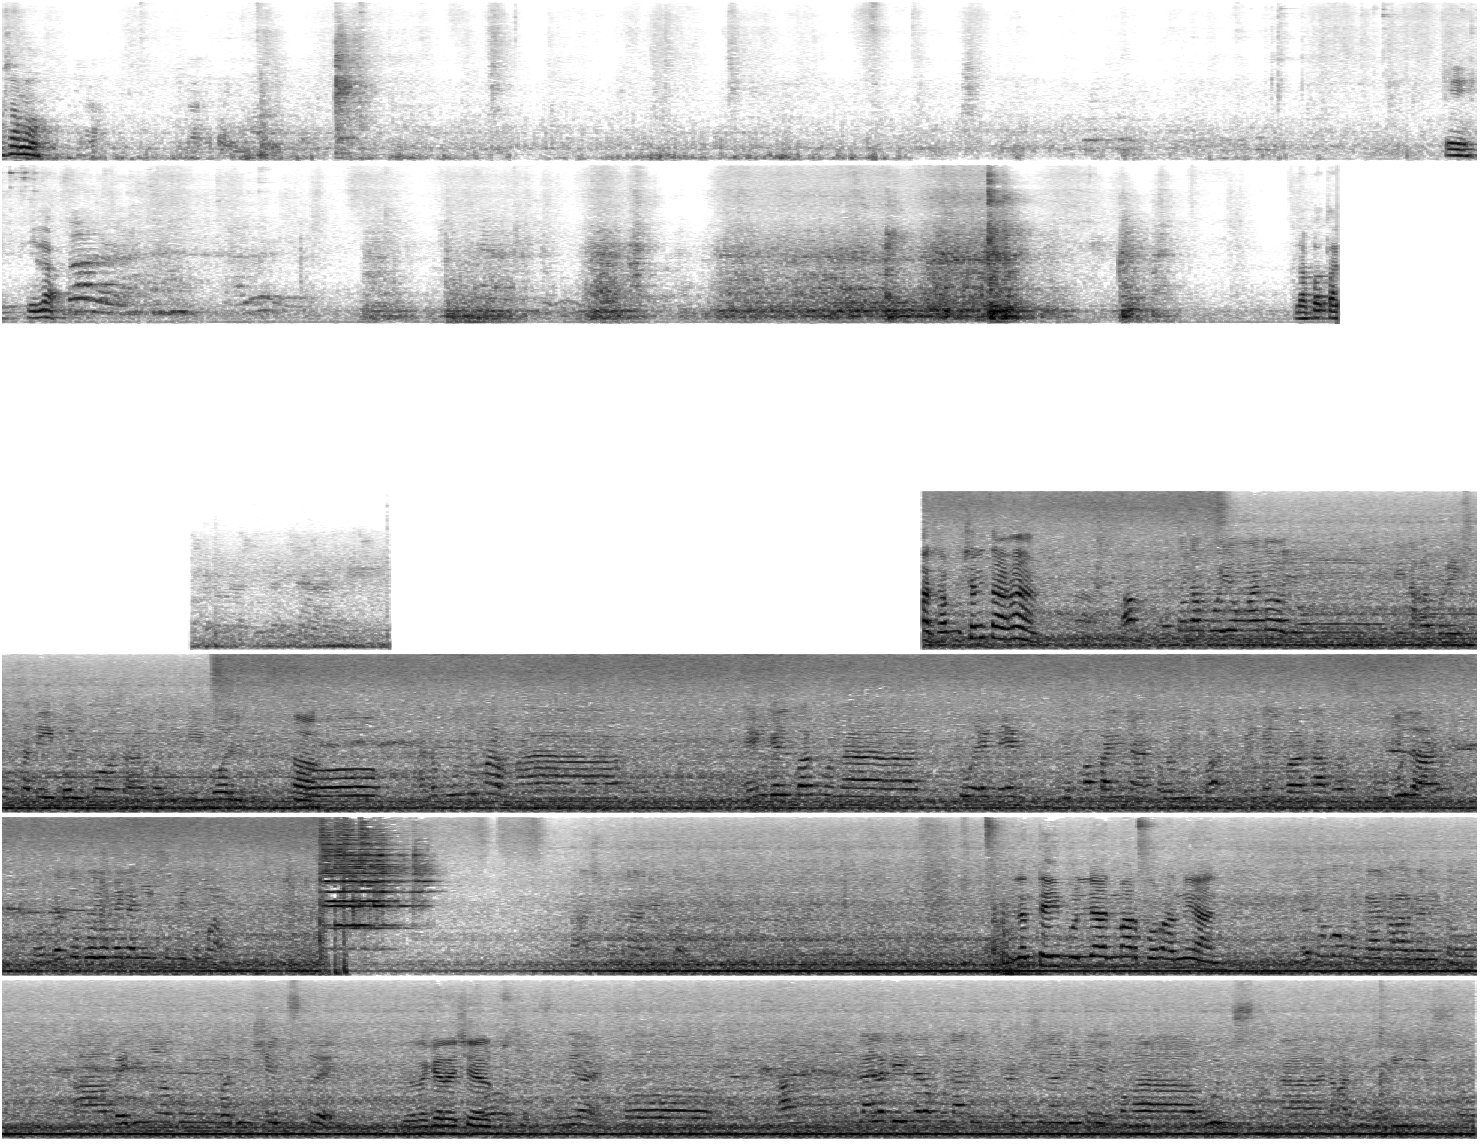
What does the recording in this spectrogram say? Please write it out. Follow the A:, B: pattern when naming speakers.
A: Buksan mo. Eh, hila. Dapat ang Magsalita ka.
B: Ma'am, ito na po yung ano, yung pinaka-brace nung sa table mo, sa body table. So,
A: Oh.
B: ano po ito ma'am? Ah, angle bar po na 2mm yung kapal niya, solid bar, angle bar, tapos tubular. So, ganito po yung mechanism nito ma'am. Taas po natin to.
A: Ilang table yan, Mar, for ano yan?
B: Ito po pagka nakaganito, ah pwede niyo pong maging shelves to eh.
A: Lalagyan ng shelf.
B: Oo, shelves po yan. So, ang lalagay na lang po natin traditional dito yung mga woods na nakadugo finish. So,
